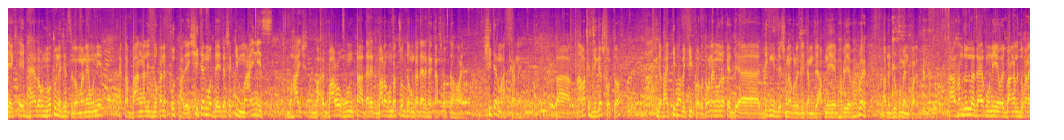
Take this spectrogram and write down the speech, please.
এই- ভাইয়া যখন নতুন এসেছিল মানে উনি একটা বাঙালির দোকানে ফুটপাত এই শীতের মধ্যে এই দেশে কি মাইনাস ভাই বারো ঘণ্টা দাঁড়িয়ে বারো ঘণ্টা চোদ্দ ঘণ্টা দাঁড়িয়ে কাজ করতে হয় শীতের মাঝখানে। তা আমাকে জিজ্ঞেস করতো যে ভাই কীভাবে কী করব তখন আমি ওনাকে দিক নির্দেশনাগুলো দিতাম যে আপনি এভাবে এভাবে আপনি ডকুমেন্ট করেন। আলহামদুলিল্লাহ যাই হোক উনি ওই বাঙালি দোকানে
